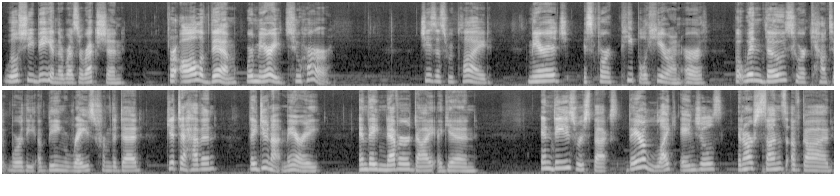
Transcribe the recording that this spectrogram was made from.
will she be in the resurrection? For all of them were married to her. Jesus replied, Marriage is for people here on earth, but when those who are counted worthy of being raised from the dead get to heaven, they do not marry, and they never die again. In these respects, they are like angels and are sons of God,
